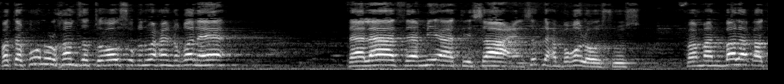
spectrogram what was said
fatakunu lkhamsatu awsuqin waxay noqonee halaatha mi'ati saacin saddex boqol oo suus. Faman balaqat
